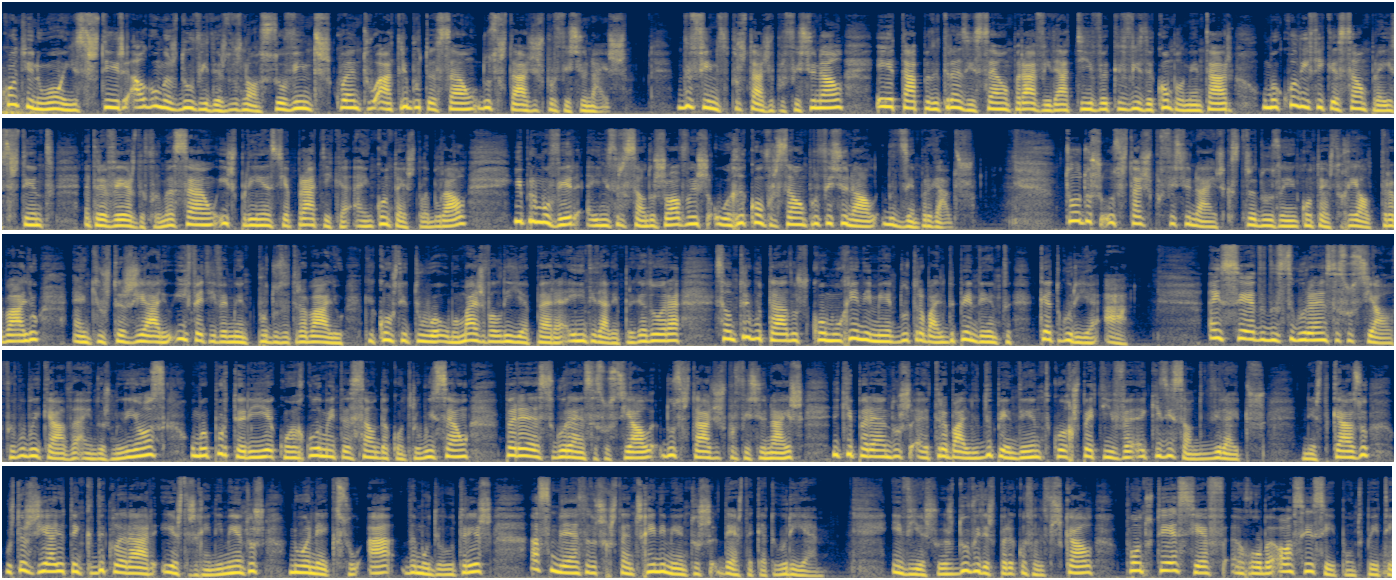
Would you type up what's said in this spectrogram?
Continuam a existir algumas dúvidas dos nossos ouvintes quanto à tributação dos estágios profissionais. Define-se por estágio profissional a etapa de transição para a vida ativa que visa complementar uma qualificação pré-existente através de formação e experiência prática em contexto laboral e promover a inserção dos jovens ou a reconversão profissional de desempregados. Todos os estágios profissionais que se traduzem em contexto real de trabalho, em que o estagiário efetivamente produz trabalho que constitua uma mais-valia para a entidade empregadora, são tributados como rendimento do trabalho dependente, categoria A. Em sede de Segurança Social, foi publicada em 2011 uma portaria com a regulamentação da contribuição para a segurança social dos estágios profissionais, equiparando-os a trabalho dependente com a respectiva aquisição de direitos. Neste caso, o estagiário tem que declarar estes rendimentos no anexo A da modelo 3, à semelhança dos restantes rendimentos desta categoria. Envie as suas dúvidas para conselhofiscal.tsf.occ.pt.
